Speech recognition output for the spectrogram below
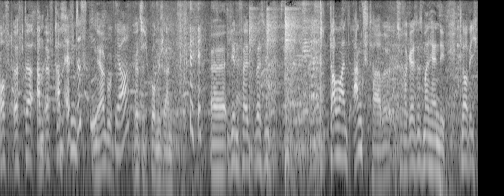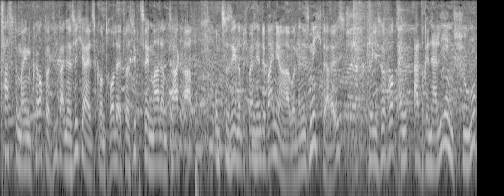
Oft öfter, am, Am- öftesten. am öftesten? Ja, gut. Ja. Hört sich komisch an. äh, jedenfalls, was ich dauernd Angst habe zu vergessen, ist mein Handy. Ich glaube, ich taste meinen Körper wie bei einer Sicherheitskontrolle etwa 17 Mal am Tag ab, um zu sehen, ob ich mein Handy bei mir habe. Und wenn es nicht da ist, kriege ich sofort einen Adrenalinschub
